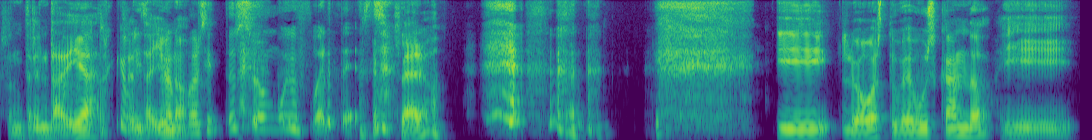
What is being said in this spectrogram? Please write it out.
son 30 días, Porque mis 31. propósitos son muy fuertes. Claro. y luego estuve buscando y...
